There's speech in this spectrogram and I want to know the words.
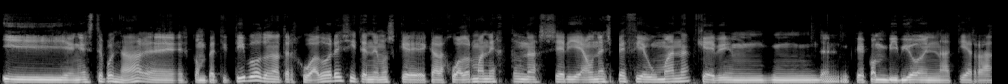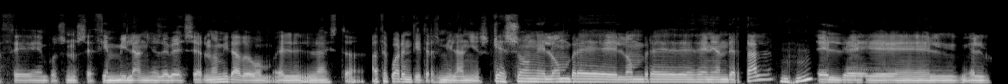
Y en este, pues nada, es competitivo, de una a tres jugadores y tenemos que cada jugador maneja una serie, una especie humana que, mm, que convivió en la Tierra hace, pues no sé, 100.000 años debe ser, ¿no? Mirado el, la esta, hace 43.000 años, que son el hombre, el hombre de Neandertal, el de el,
